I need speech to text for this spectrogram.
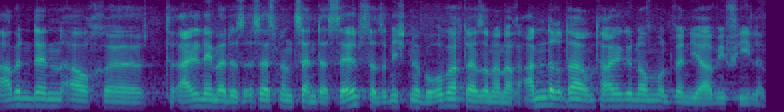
Haben denn auch äh, Teilnehmer des Assessment Centers selbst, also nicht nur Beobachter, sondern auch andere daran teilgenommen? Und wenn ja, wie viele?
